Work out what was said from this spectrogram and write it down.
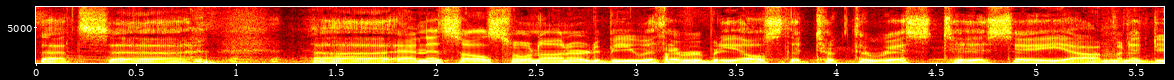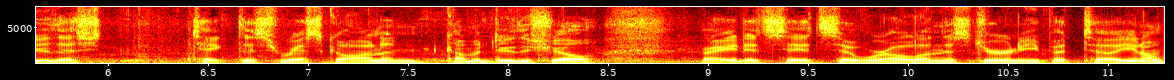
That's uh, uh, and it's also an honor to be with everybody else that took the risk to say, yeah, I'm going to do this, take this risk on, and come and do the show. Right? It's it's uh, we're all on this journey, but uh, you know.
